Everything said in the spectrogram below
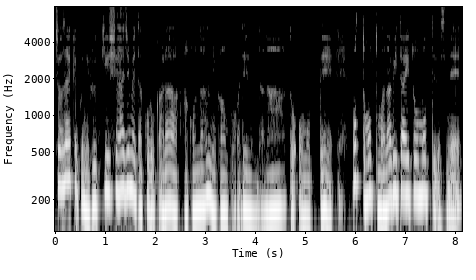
調剤局に復帰し始めた頃から、あ、こんな風に漢方が出るんだなと思って、もっともっと学びたいと思ってですね、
